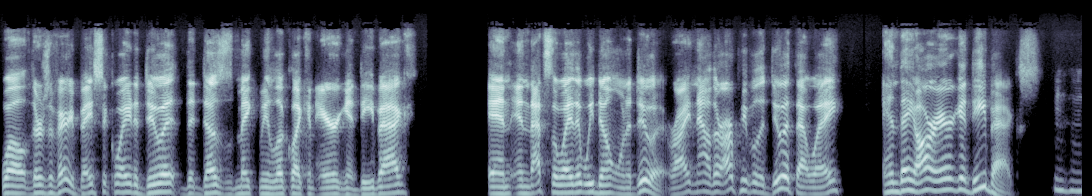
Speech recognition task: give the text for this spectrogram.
well, there's a very basic way to do it that does make me look like an arrogant D bag. And, and that's the way that we don't want to do it. Right now, there are people that do it that way and they are arrogant D bags. Mm-hmm.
